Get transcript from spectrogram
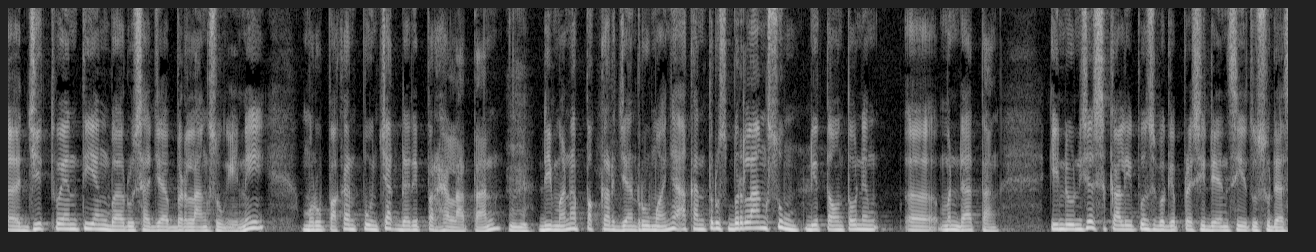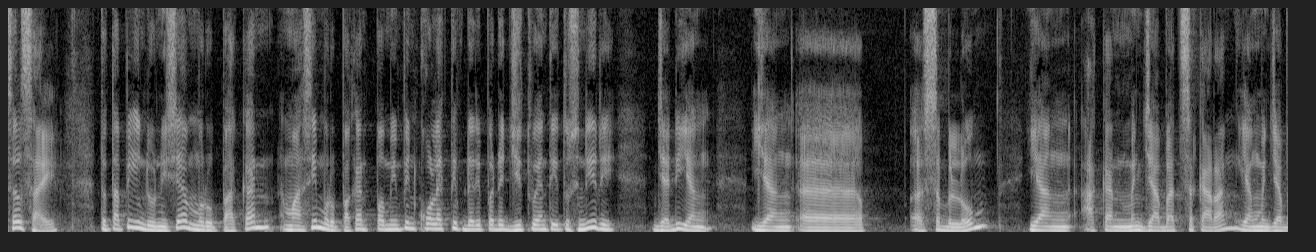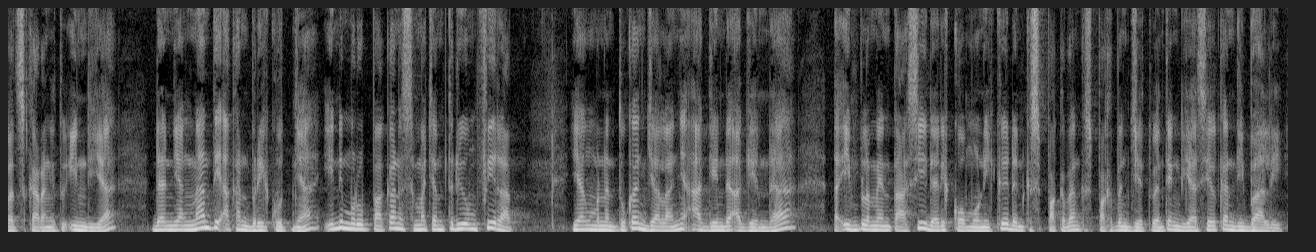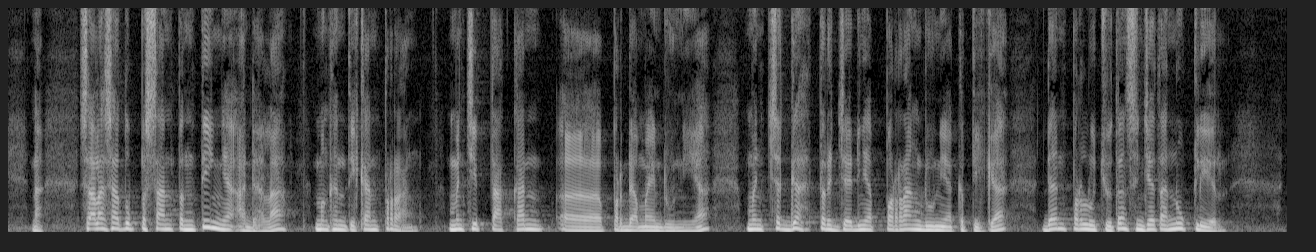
Eh, G20 yang baru saja berlangsung ini merupakan puncak dari perhelatan di mana pekerjaan rumahnya akan terus berlangsung di tahun-tahun yang eh, mendatang. Indonesia sekalipun sebagai presidensi itu sudah selesai, tetapi Indonesia merupakan masih merupakan pemimpin kolektif daripada G20 itu sendiri. Jadi yang yang eh, eh, sebelum yang akan menjabat sekarang, yang menjabat sekarang itu India dan yang nanti akan berikutnya ini merupakan semacam triumvirat yang menentukan jalannya agenda-agenda eh, implementasi dari komunike dan kesepakatan-kesepakatan G20 yang dihasilkan di Bali. Nah, salah satu pesan pentingnya adalah menghentikan perang, menciptakan eh, perdamaian dunia, mencegah terjadinya perang dunia ketiga dan perlucutan senjata nuklir.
